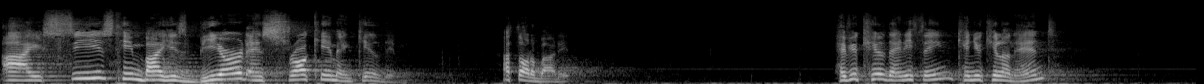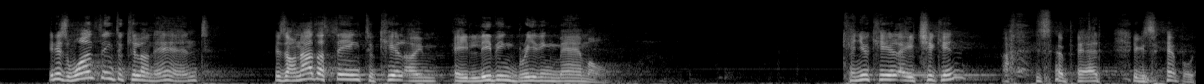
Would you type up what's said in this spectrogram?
I seized him by his beard and struck him and killed him. I thought about it. Have you killed anything? Can you kill an ant? It is one thing to kill an ant, it's another thing to kill a, a living, breathing mammal. Can you kill a chicken? it's a bad example.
